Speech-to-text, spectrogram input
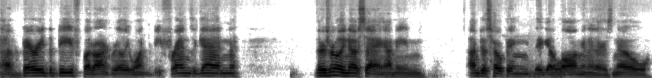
have buried the beef, but aren't really wanting to be friends again. There's really no saying. I mean, I'm just hoping they get along and there's no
